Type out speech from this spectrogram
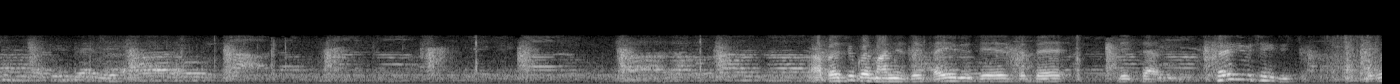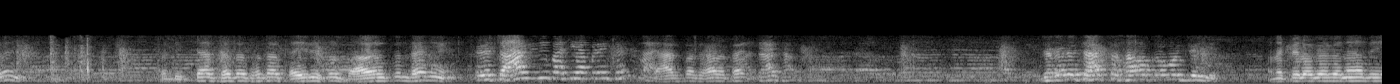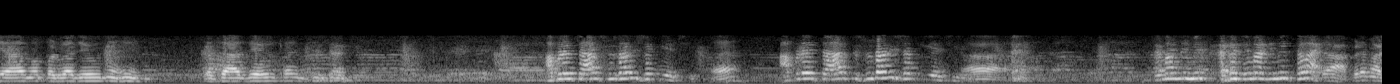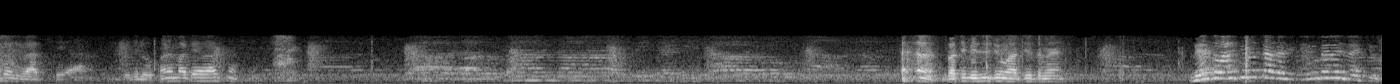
છીએ. આપણે શું કોઈ માનીએ છે? થઈ રહ્યું છે તે ડિસ્ચાર્જ થઈ રહ્યું છે ડિસ્ચાર્જ થતા થતા થઈ રહ્યું તો ભાવ ઉત્પન્ન થાય ને. એટલે ચાર પાછી આપણે છે ચાર પર થાય જગતે ચાર તો કરવો જ જોઈએ. અને પેલો ગયો ના ભાઈ આમાં પડવા જેવું નહીં. તો ચાર જેવું થાય આપણે ચાર સુધારી શકીએ છીએ. હા? આપણે ચાર સુધારી શકીએ છીએ. હા. આપણે માટેની વાત છે આ. બધી લોખંડ માટે વાત નથી. પછી બીજું શું વાંચ્યું તમે? મેં તો વાંચ્યું વાંચ્યું.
